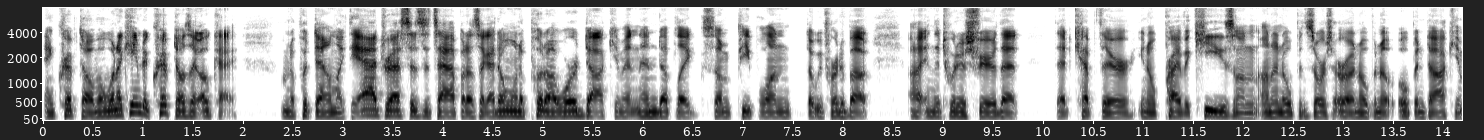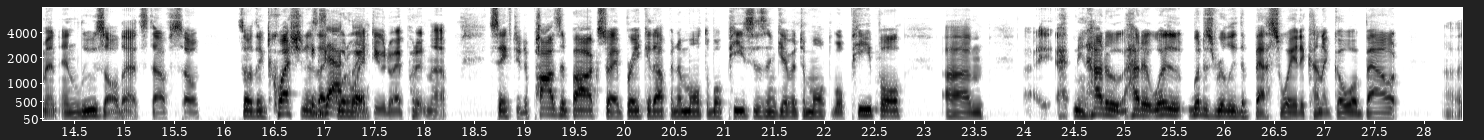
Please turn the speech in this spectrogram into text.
and crypto. But when I came to crypto, I was like, okay, I'm gonna put down like the addresses it's at, but I was like, I don't want to put a Word document and end up like some people on that we've heard about uh, in the Twitter sphere that that kept their you know private keys on on an open source or an open open document and lose all that stuff. So so the question is exactly. like, what do I do? Do I put it in a safety deposit box? Do I break it up into multiple pieces and give it to multiple people? Um, I, I, mean, how do how do what is, what is really the best way to kind of go about uh,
